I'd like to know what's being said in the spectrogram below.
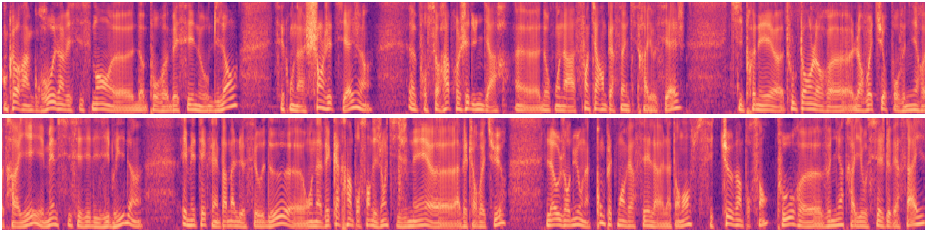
encore un gros investissement euh, pour baisser nos bilans, c'est qu'on a changé de siège euh, pour se rapprocher d'une gare. Euh, donc on a 140 personnes qui travaillent au siège, qui prenaient tout le temps leur, voiture pour venir travailler, et même si c'était des hybrides, émettaient quand même pas mal de CO2. on avait 80% des gens qui venaient avec leur voiture. Là aujourd'hui, on a complètement inversé la tendance, c'est que 20% pour venir travailler au siège de Versailles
